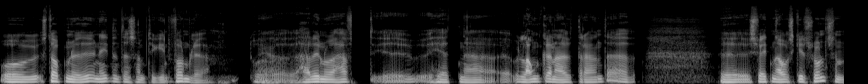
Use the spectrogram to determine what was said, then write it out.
og stopnuðu neytundansamtökin formlega og Já. hafði nú haft uh, hérna, langan aðdraganda að uh, Sveitn Áskilsson sem,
